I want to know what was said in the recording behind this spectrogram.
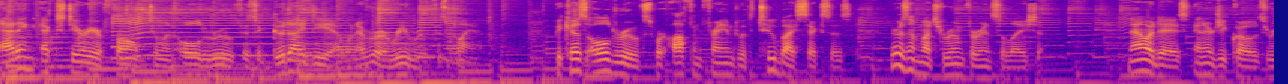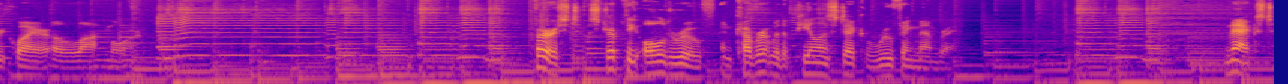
Adding exterior foam to an old roof is a good idea whenever a re-roof is planned. Because old roofs were often framed with 2x6s, there isn't much room for insulation. Nowadays, energy codes require a lot more. First, strip the old roof and cover it with a peel and stick roofing membrane. Next,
